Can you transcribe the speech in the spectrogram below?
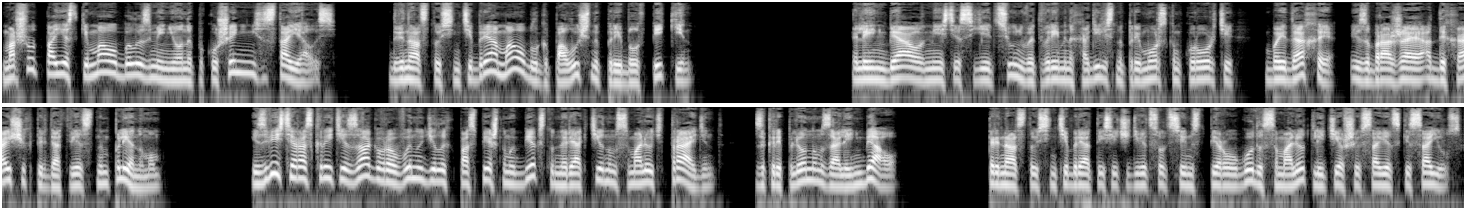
Маршрут поездки Мао был изменен, и покушение не состоялось. 12 сентября Мао благополучно прибыл в Пекин. Лень Бяо вместе с Е Цюнь в это время находились на приморском курорте Байдахэ, изображая отдыхающих перед ответственным пленумом. Известие о раскрытии заговора вынудило их к поспешному бегству на реактивном самолете «Трайдент», закрепленном за Линьбяо. 13 сентября 1971 года самолет, летевший в Советский Союз,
